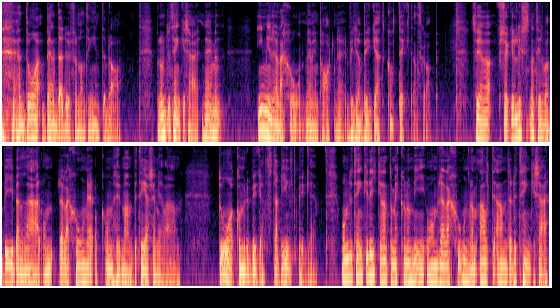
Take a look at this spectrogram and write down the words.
Då bäddar du för någonting inte bra. Men om du tänker så här. Nej men i min relation med min partner vill jag bygga ett gott äktenskap. Så jag försöker lyssna till vad Bibeln lär om relationer och om hur man beter sig med varandra. Då kommer du bygga ett stabilt bygge. Och om du tänker likadant om ekonomi och om relationer, om allt det andra. Du tänker så här.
